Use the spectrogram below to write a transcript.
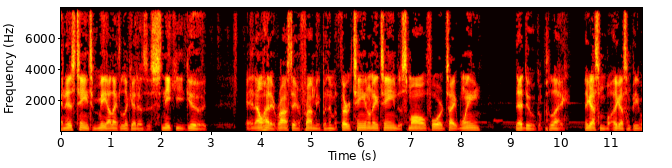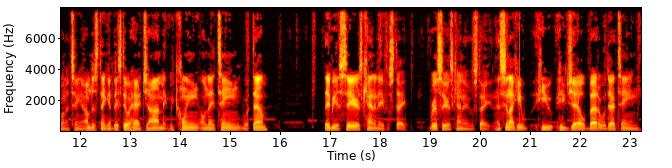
And this team, to me, I like to look at it as a sneaky good and I don't have that roster in front of me, but number 13 on their team, the small forward type wing, that dude could play. They got some they got some people on the team. I'm just thinking they still had John McQueen on their team with them, they'd be a serious candidate for state. Real serious candidate for state. And it seemed like he he he gelled better with that team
